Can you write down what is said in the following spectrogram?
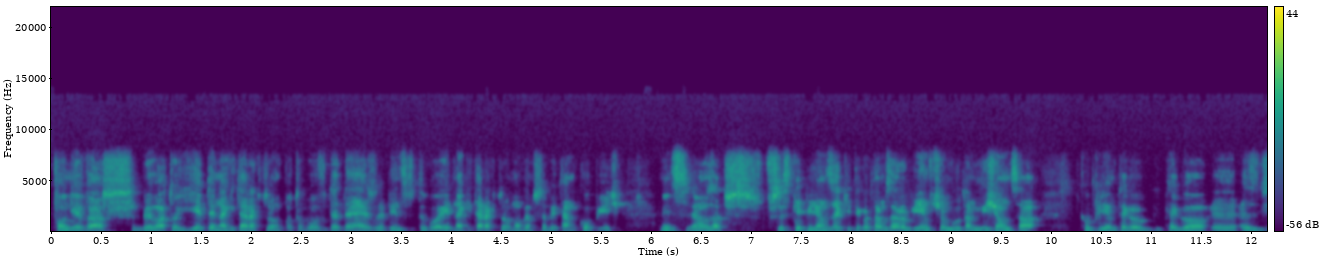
ponieważ była to jedyna gitara, którą, bo to było w DDR-ze, więc to była jedna gitara, którą mogłem sobie tam kupić, więc ją za wszystkie pieniądze, jakie tylko tam zarobiłem w ciągu tam miesiąca, kupiłem tego, tego e, SG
